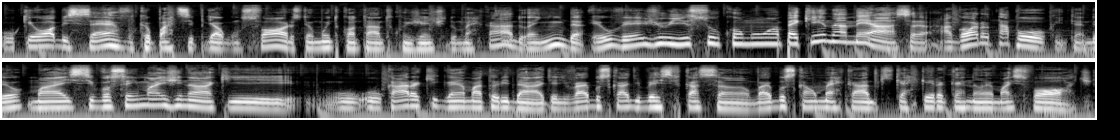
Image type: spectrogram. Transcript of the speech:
o que eu observo, que eu participo de alguns fóruns, tenho muito contato com gente do mercado ainda, eu vejo isso como uma pequena ameaça. Agora tá pouco, entendeu? Mas se você imaginar que o, o cara que ganha maturidade, ele vai buscar diversificação, vai buscar um mercado que quer queira, quer não é mais forte,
